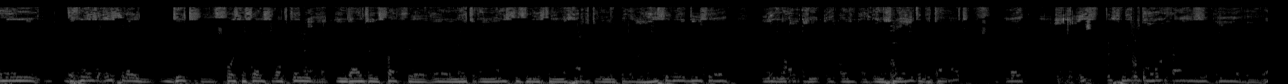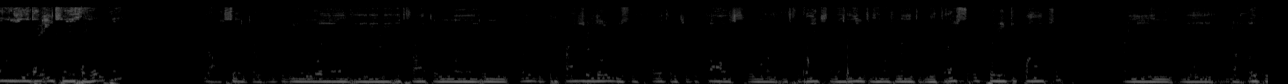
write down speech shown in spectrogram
En we hebben ook al dit soort effect wat kunnen in duizend facten met een masterverlies van de vijftien en de hebben we dus helemaal in de gemeente betaald. Is het veel te hoog bij jullie daar iets mee geholpen? Ja, zeker. Ik bedoel, het gaat om de precarie loon, dus het geld dat je betaalt voor het gebruik van de rente en de rente in de rest op te plaatsen. En ja, elke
